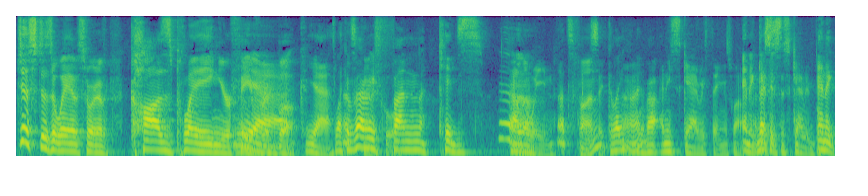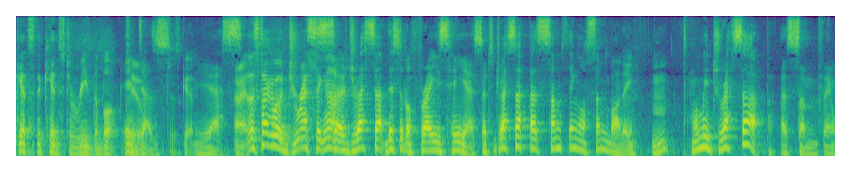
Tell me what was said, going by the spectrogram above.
just as a way of sort of cosplaying your favorite yeah, book. Yeah, it's like That's a very cool. fun kids Halloween. that's fun. Basically, All right. without any scary things. Well, And it gets it's a scary book. and it gets the kids to read the book too. It does. which is good. Yes. All right, let's talk about dressing up. So dress up. This little phrase here. So to dress up as something or somebody. Hmm? When we dress up as something,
